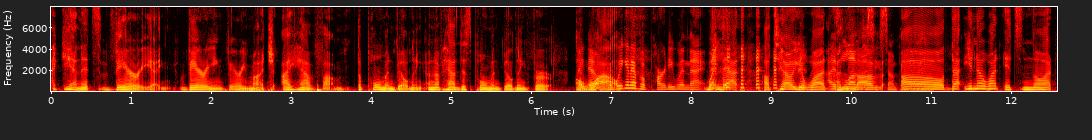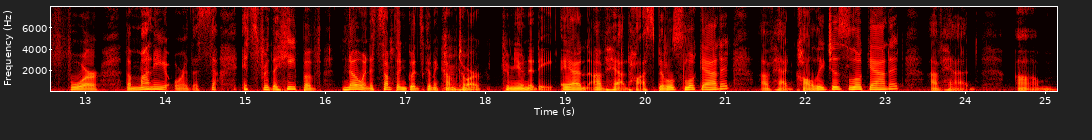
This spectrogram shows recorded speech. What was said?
Again, it's varying, varying very much. I have um, the Pullman building, and I've had this Pullman building for a I know. while. Are we gonna have a party when that? when that I'll tell you what I'd I love to see something. Oh, that you know what? It's not for the money or the it's for the heap of knowing it's something good's going to come Mm-hmm. to our community. And I've had hospitals look at it. I've had colleges look at it. I've had um,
